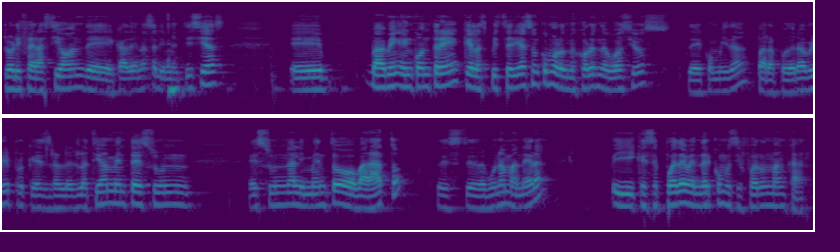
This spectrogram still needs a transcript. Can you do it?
proliferación de cadenas alimenticias, eh, encontré que las pizzerías son como los mejores negocios de comida para poder abrir porque es, rel- relativamente es un, es un alimento barato, este, de alguna manera, y que se puede vender como si fuera un manjar.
